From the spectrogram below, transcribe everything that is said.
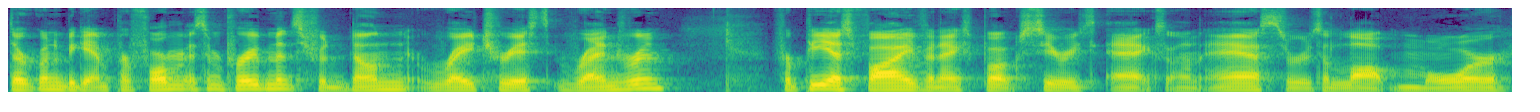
they're going to be getting performance improvements for non-ray traced rendering. For PS5 and Xbox Series X and S, there's a lot more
